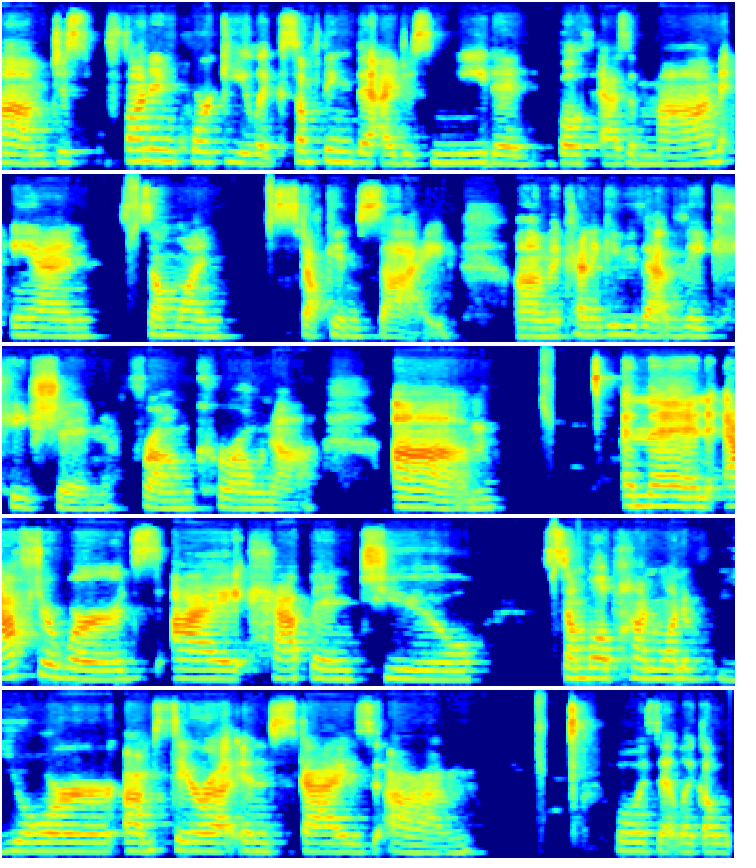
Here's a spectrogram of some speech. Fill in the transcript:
um, just fun and quirky like something that i just needed both as a mom and someone stuck inside um, it kind of gave you that vacation from Corona. Um, and then afterwards, I happened to stumble upon one of your um, Sarah and Skye's um, what was it like a,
